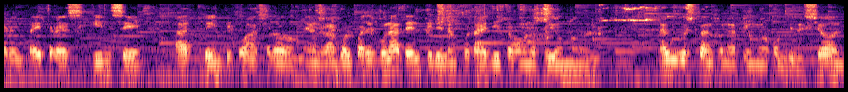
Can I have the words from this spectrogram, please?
33, 15, at 24. Ayan, rumble pa rin po natin. Pili lang po tayo dito kung ano po yung mga nagugustuhan po natin mga kombinasyon.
